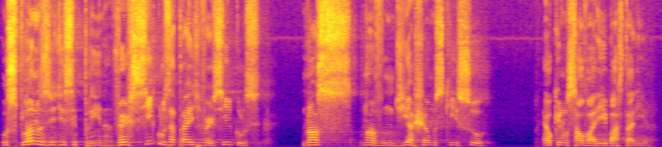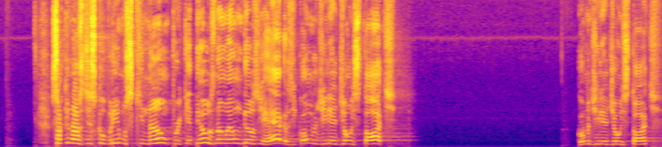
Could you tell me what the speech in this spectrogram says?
os planos de disciplina, versículos atrás de versículos, nós um dia achamos que isso é o que nos salvaria e bastaria. Só que nós descobrimos que não, porque Deus não é um Deus de regras, e como diria John Stott, como diria John Stott,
